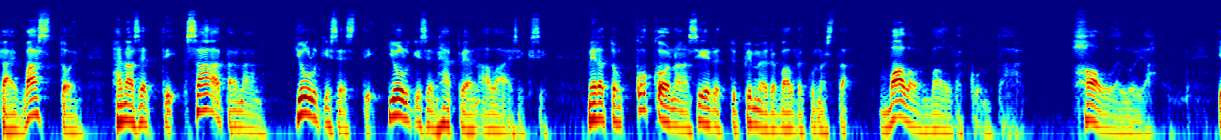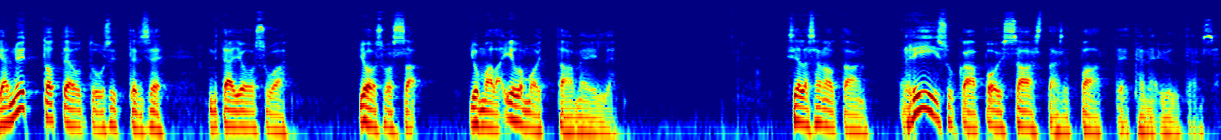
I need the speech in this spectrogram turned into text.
Päinvastoin hän asetti saatanan julkisesti julkisen häpeän alaiseksi. Meidät on kokonaan siirretty pimeyden valtakunnasta valon valtakuntaan. Halleluja. Ja nyt toteutuu sitten se, mitä Joosua, Joosuassa Jumala ilmoittaa meille. Siellä sanotaan, riisukaa pois saastaiset vaatteet hänen yltänsä.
